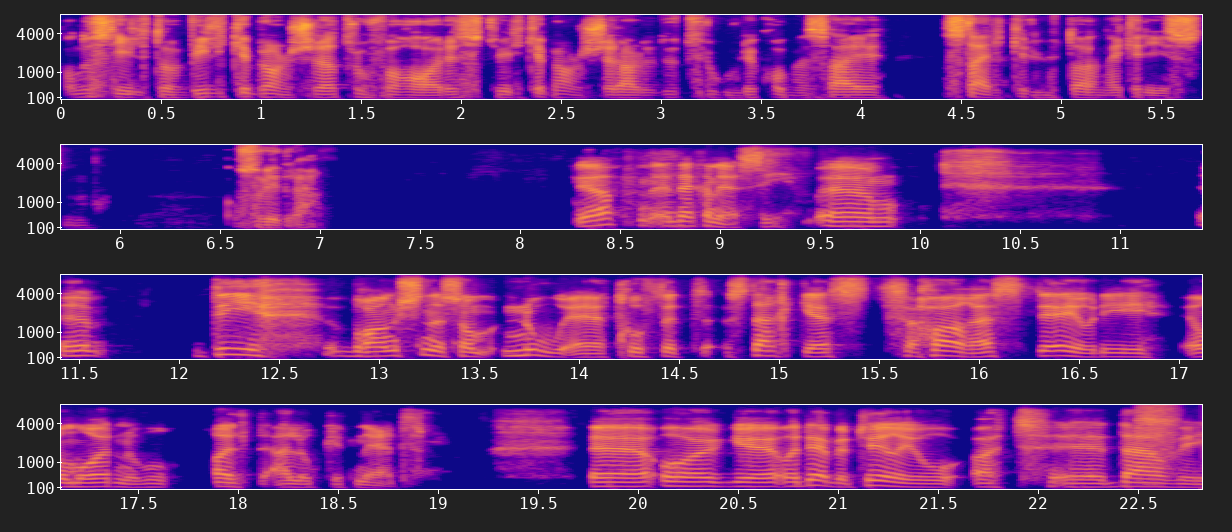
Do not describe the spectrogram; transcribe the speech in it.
Kan du si litt om hvilke bransjer er truffet hardest, hvilke bransjer er det du tror vil komme seg sterkere ut av denne krisen, osv.? Ja, det kan jeg si. Um, um, de bransjene som nå er truffet sterkest, hardest, det er jo de områdene hvor alt er lukket ned. Uh, og, og, det betyr jo at uh, der vi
